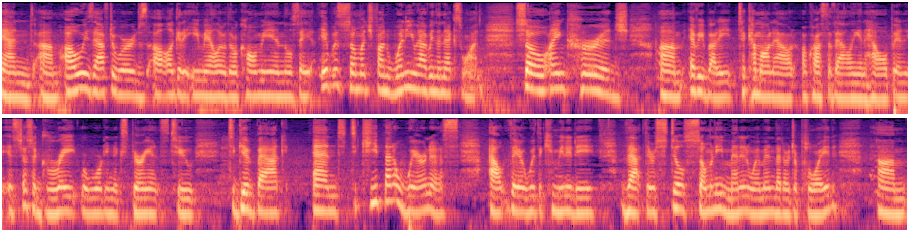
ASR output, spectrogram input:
And um, always afterwards, I'll, I'll, get an email or they'll call me and they'll say, It was so much fun. When are you having the next one? So I encourage um, everybody to come on out across the valley and help. And it's just a great, rewarding experience to, to give back and to keep that awareness out there with the community that there's still so many men and women that are deployed um,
